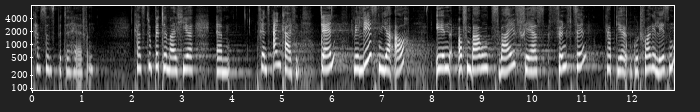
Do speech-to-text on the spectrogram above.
kannst du uns bitte helfen? Kannst du bitte mal hier ähm, für uns eingreifen? Denn wir lesen ja auch in Offenbarung 2, Vers 15, habt ihr gut vorgelesen,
